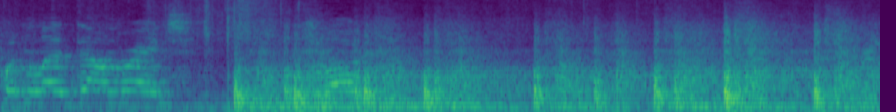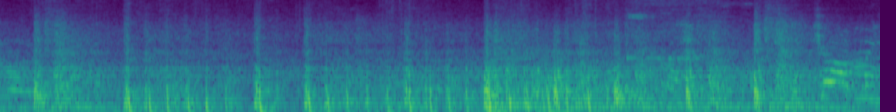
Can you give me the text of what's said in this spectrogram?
Putting lead down range. Reloading. Reload. He got me.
